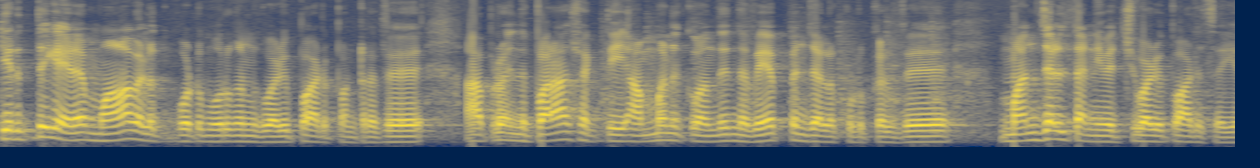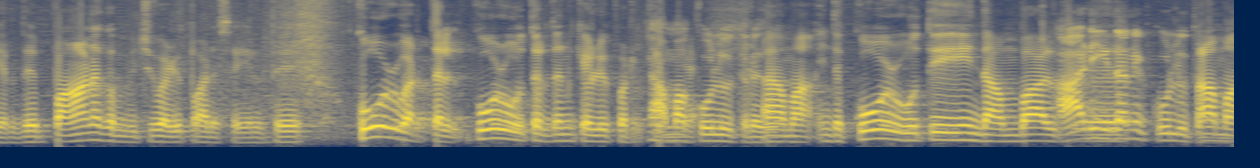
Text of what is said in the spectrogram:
கிருத்திகையில் மாவிளக்கு போட்டு முருகனுக்கு வழிபாடு பண்ணுறது அப்புறம் இந்த பராசக்தி அம்மனுக்கு வந்து இந்த வேப்பஞ்சலை கொடுக்கறது மஞ்சள் தண்ணி வச்சு வழிபாடு செய்கிறது பானகம் வச்சு வழிபாடு செய்கிறது கூழ் வறுத்தல் கூழ் ஊத்துறதுன்னு கேள்விப்பட்டிருக்கேன் ஆமா கூழ் ஊத்துறது. ஆமா இந்த கூழ் ஊற்றி இந்த அம்பாள் ஆடிக்கு தானே கூழ் ஊத்துறது. ஆமா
